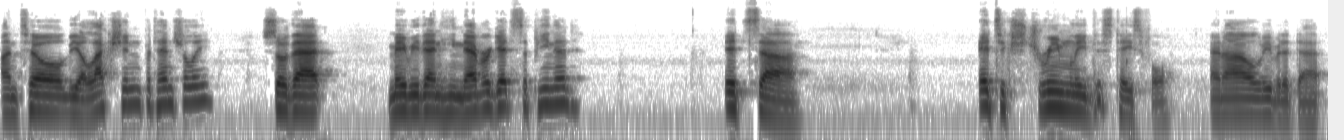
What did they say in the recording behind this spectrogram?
until the election potentially, so that maybe then he never gets subpoenaed. It's uh it's extremely distasteful, and I'll leave it at that.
